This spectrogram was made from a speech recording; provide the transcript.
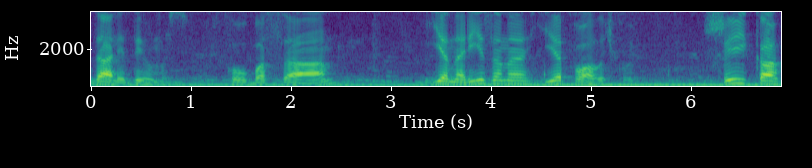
Далі дивимось. Ковбаса. Є нарізана, є паличкою. Шийка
